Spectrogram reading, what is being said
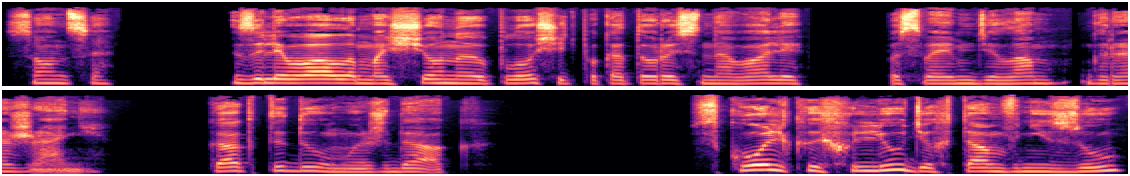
Солнце заливало мощеную площадь, по которой сновали по своим делам горожане. «Как ты думаешь, Дак, сколько их людях там внизу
